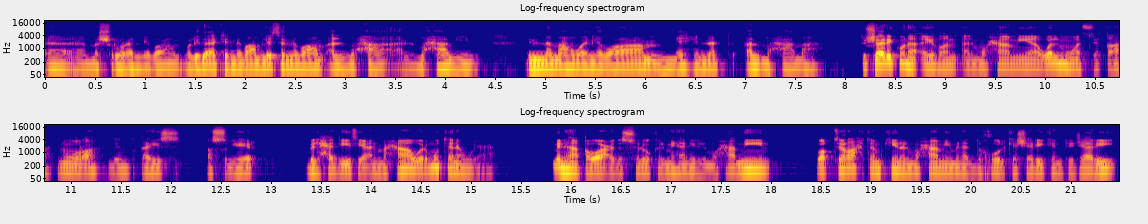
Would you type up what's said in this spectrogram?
آه، مشروع النظام ولذلك النظام ليس نظام المحا... المحامين إنما هو نظام مهنة المحاماة. تشاركنا أيضا المحامية والموثقة نورة بنت قيس الصقير بالحديث عن محاور متنوعة منها قواعد السلوك المهني للمحامين واقتراح تمكين المحامي من الدخول كشريك تجاري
